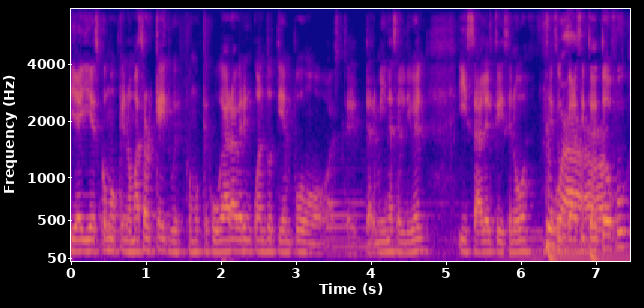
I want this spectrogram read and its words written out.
Y ahí es como que nomás arcade, güey. Como que jugar a ver en cuánto tiempo este, terminas el nivel. Y sale el que dice, no, es un pedacito de tofu.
